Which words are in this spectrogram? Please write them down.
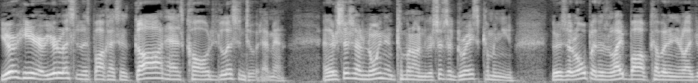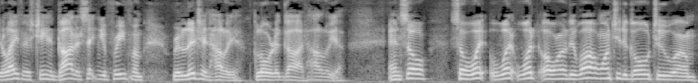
you're here, you're listening to this podcast because God has called you to listen to it. Amen. And there's such an anointing coming on you. There's such a grace coming to you. There's an open, there's a light bulb coming in your life. Your life is changing. God is setting you free from religion. Hallelujah. Glory to God. Hallelujah. And so, so what, what, what I want to do? Well, I want you to go to, um,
